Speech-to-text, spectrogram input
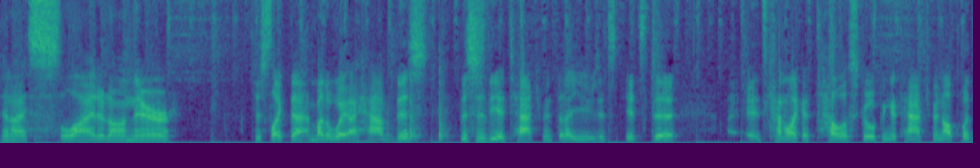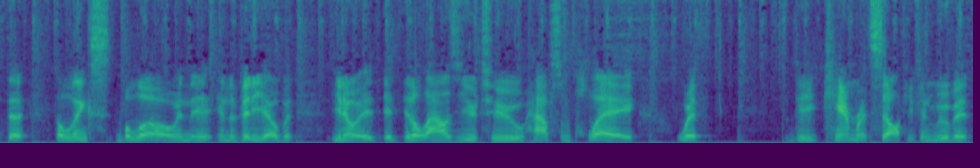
and I slide it on there just like that. And by the way, I have this, this is the attachment that I use. It's, it's the, it's kind of like a telescoping attachment. I'll put the, the links below in the, in the video, but you know, it, it, it allows you to have some play with the camera itself. You can move it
